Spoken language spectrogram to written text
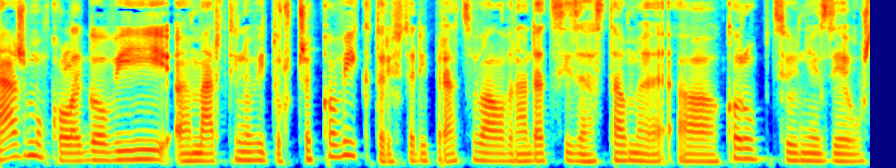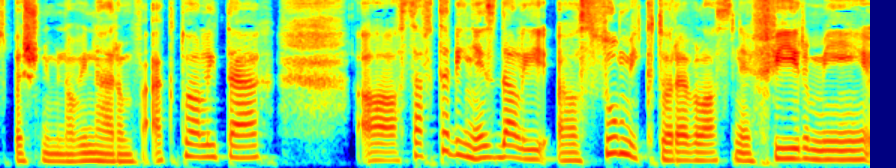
nášmu kolegovi eh, Martinovi Turčekovi, ktorý vtedy pracoval v nadácii Zastavme eh, korupciu, dnes je úspešným novinárom v aktualitách, eh, sa vtedy nezdali sumy, ktoré vlastne firmy,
